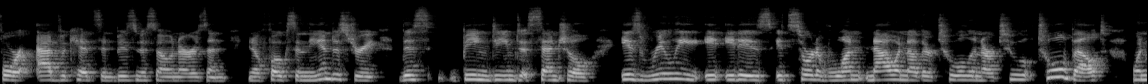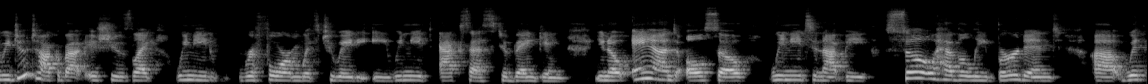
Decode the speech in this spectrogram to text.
for advocates and business owners and you know folks in the industry this being deemed essential is really it, it is it's sort of one now another tool in our tool tool belt when we do talk about issues like we need reform with 280e we need access to banking you know and also we need to not be so heavily burdened uh, with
